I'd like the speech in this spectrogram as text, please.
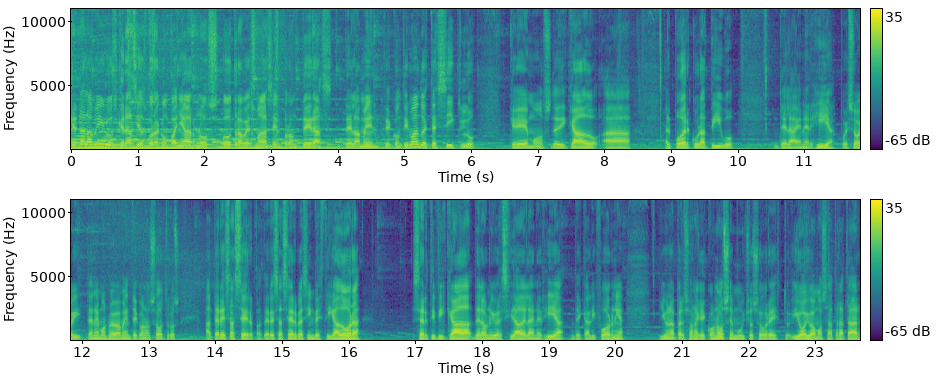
¿Qué tal amigos? Gracias por acompañarnos otra vez más en Fronteras de la Mente. Continuando este ciclo que hemos dedicado a el poder curativo de la energía, pues hoy tenemos nuevamente con nosotros a Teresa Serpa. Teresa Serpa es investigadora certificada de la Universidad de la Energía de California y una persona que conoce mucho sobre esto. Y hoy vamos a tratar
